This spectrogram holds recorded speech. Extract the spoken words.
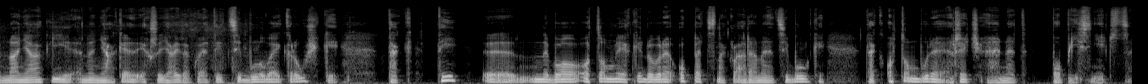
na, nějaký, na nějaké, jak se dělají takové ty cibulové kroužky. Tak ty nebo o tom, jak je dobré opec nakládané cibulky, tak o tom bude řeč hned po písničce.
